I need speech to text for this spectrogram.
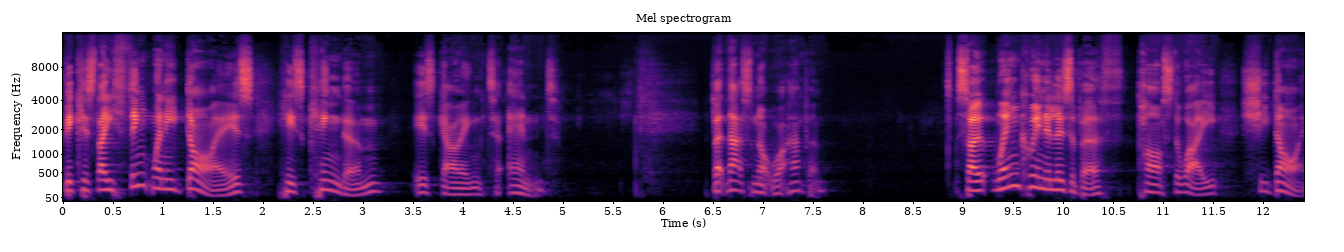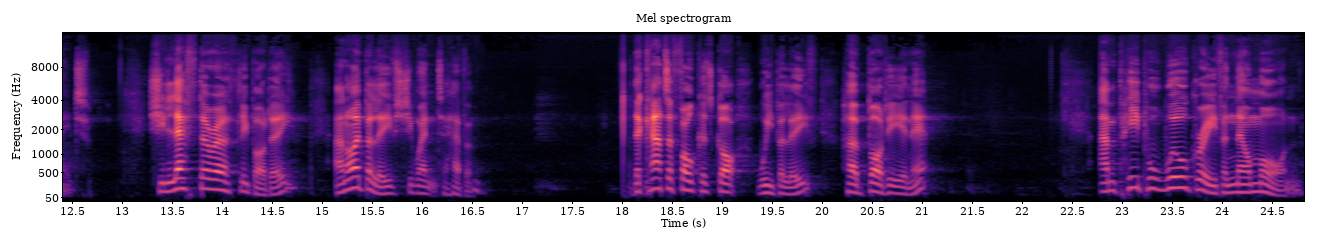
because they think when he dies, his kingdom is going to end. But that's not what happened. So when Queen Elizabeth passed away, she died. She left her earthly body, and I believe she went to heaven. The catafalque has got, we believe, her body in it. And people will grieve and they'll mourn.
